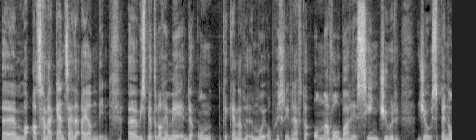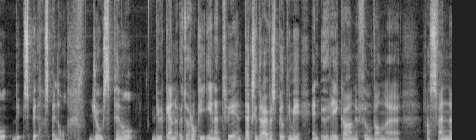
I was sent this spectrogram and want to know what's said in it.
Ehm, maar als je hem herkent, zeg je, ah ja, die. Eh, wie speelt er nog in mee? De on... Kijk, ik heb dat mooi opgeschreven. De onnavolgbare scene-chewer Joe Spinell. Die, Spi- Spinell. Joe Spinell, die we kennen uit Rocky 1 en 2. In Taxi Driver speelt hij mee. In Eureka, een film van, eh, van Sven, eh,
